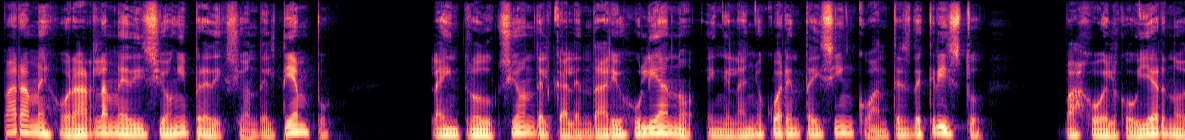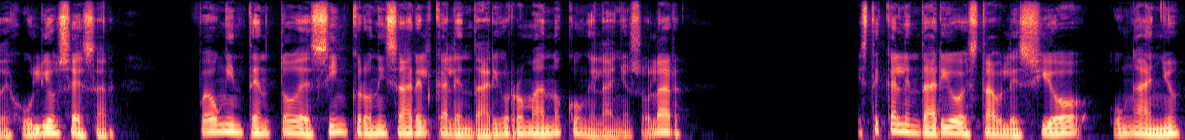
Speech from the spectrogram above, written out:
para mejorar la medición y predicción del tiempo. La introducción del calendario juliano en el año 45 a.C bajo el gobierno de Julio César, fue un intento de sincronizar el calendario romano con el año solar. Este calendario estableció un año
